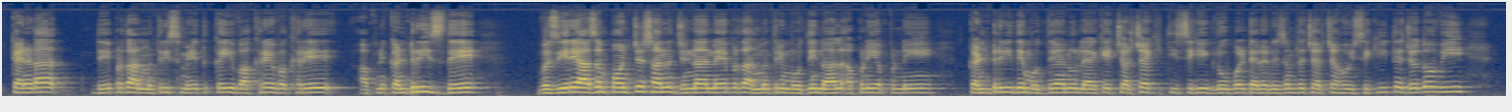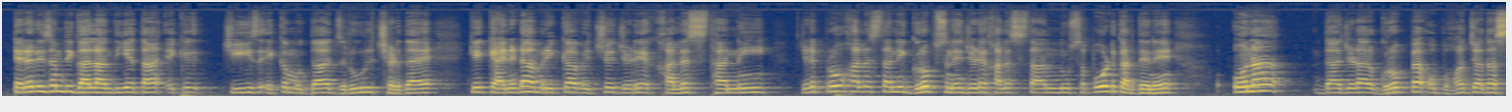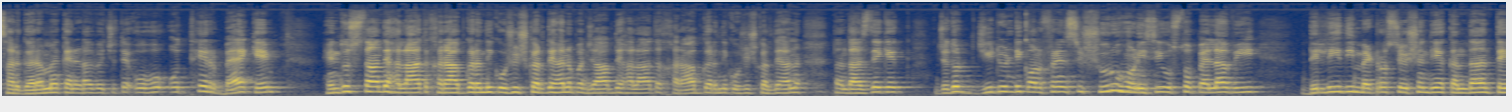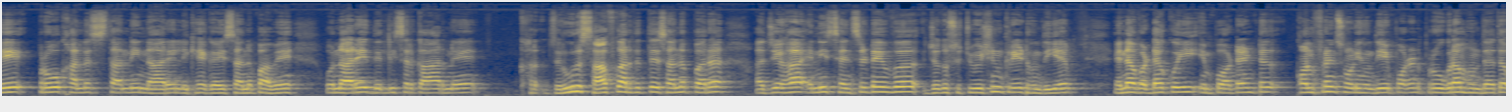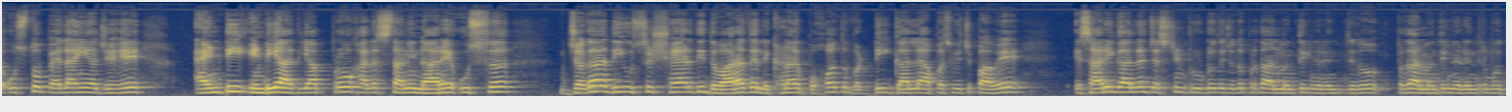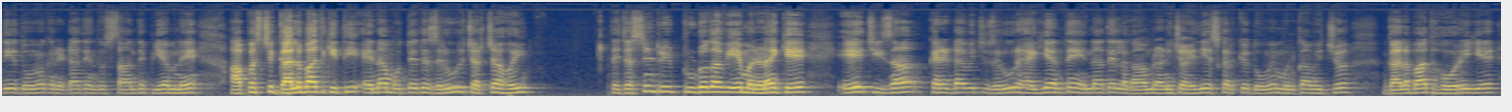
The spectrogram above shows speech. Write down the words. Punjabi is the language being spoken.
ਕੈਨੇਡਾ ਦੇ ਪ੍ਰਧਾਨ ਮੰਤਰੀ ਸਮੇਤ ਕਈ ਵੱਖਰੇ ਵੱਖਰੇ ਆਪਣੇ ਕੰਟਰੀਜ਼ ਦੇ ਵਜ਼ੀਰ ਆਜ਼ਮ ਪਹੁੰਚੇ ਸਨ, ਜਿਨ੍ਹਾਂ ਨੇ ਪ੍ਰਧਾਨ ਮੰਤਰੀ ਮੋਦੀ ਨਾਲ ਆਪਣੀ ਆਪਣੀ ਕੰਟਰੀ ਦੇ ਮੁੱਦਿਆਂ ਨੂੰ ਲੈ ਕੇ ਚਰਚਾ ਕੀਤੀ ਸੀਗੀ, ਗਲੋਬਲ ਟੈਰਰਿਜ਼ਮ ਤੇ ਚਰਚਾ ਹੋਈ ਸੀਗੀ। ਤੇ ਜਦੋਂ ਵੀ ਟੈਰਰਿਜ਼ਮ ਦੀ ਗੱਲ ਆਉਂਦੀ ਹੈ, ਤਾਂ ਇੱਕ ਚੀਜ਼, ਇੱਕ ਮੁੱਦਾ ਜ਼ਰੂਰ ਛਿੜਦਾ ਹੈ ਕਿ ਕੈਨੇਡਾ, ਅਮਰੀਕਾ ਵਿੱਚ ਜਿਹੜੇ ਖਾਲਿਸਤਾਨੀ, ਜਿਹੜੇ ਪ੍ਰੋ ਖਾਲਿਸਤਾਨੀ ਗਰੁੱਪਸ ਨੇ, ਜਿਹੜੇ ਖਾਲਿਸਤਾਨ ਨੂੰ ਸਪੋਰਟ ਕਰਦੇ ਨੇ, ਉਹਨਾਂ ਦਾ ਜਿਹੜਾ ਗਰੁੱਪ ਹੈ, ਉਹ ਬਹੁਤ ਜ਼ਿਆਦਾ ਸਰਗਰਮ ਹੈ ਕੈਨੇਡਾ ਵਿੱਚ ਤੇ ਉਹ ਉੱਥੇ ਬਹਿ ਕੇ ਹਿੰਦੁਸਤਾਨ ਦੇ ਹਾਲਾਤ ਖਰਾਬ ਕਰਨ ਦੀ ਕੋਸ਼ਿਸ਼ ਕਰਦੇ ਹਨ, ਪੰਜਾਬ ਦੇ ਹਾਲਾਤ ਖਰਾਬ ਕਰਨ ਦੀ ਕੋਸ਼ਿਸ਼ ਕਰਦੇ ਹਨ। ਤਾਂ ਦੱਸਦੇ ਕਿ ਜਦੋਂ G20 ਕਾਨਫਰੰਸ ਸ਼ੁਰੂ ਹੋਣੀ ਸੀ, ਉਸ ਤੋਂ ਪਹਿਲਾਂ ਵੀ ਦਿੱਲੀ ਦੀ ਮੈਟਰੋ ਸਟੇਸ਼ਨ ਦੀਆਂ ਕੰਧਾਂ ਤੇ ਪ੍ਰੋ ਖਾਲਿਸਤਾਨੀ ਨਾਰੇ ਲਿਖੇ ਗਏ ਸਨ। ਭਾਵੇਂ ਉਹ ਨਾਰੇ ਦਿੱਲੀ ਸਰਕਾਰ ਨੇ ਖਰ- ਜ਼ਰੂਰ ਸਾਫ਼ ਕਰ ਦਿੱਤੇ ਸਨ, ਪਰ ਅਜਿਹਾ ਇੰਨੀ ਸੈਂਸਿਟਿਵ ਜਦੋਂ ਸਿਚੁਏਸ਼ਨ ਕ੍ਰੀਏਟ ਹੁੰਦੀ ਹੈ, ਇੰਨਾ ਵੱਡਾ ਕੋਈ ਇੰਪੋਰਟੈਂਟ ਕਾਨਫਰੰਸ ਹੋਣੀ ਹੁੰਦੀ ਹੈ ਇੰਪੋਰਟੈਂਟ ਪ੍ਰੋਗਰਾਮ ਹੁੰਦਾ ਹੈ, ਤਾਂ ਉਸ ਤੋਂ ਪਹਿਲਾਂ ਹੀ ਅਜਿਹੇ ਐਂਟੀ ਇੰਡੀਆ ਜਾਂ ਪ੍ਰੋ ਖਾਲਿਸਤਾਨੀ ਨਾਰੇ ਉਸ ਜਗ੍ਹਾ ਦੀ, ਉਸ ਸ਼ਹਿਰ ਦੀ ਦੀਵਾਰਾਂ ਤੇ ਲਿਖਣਾ ਬਹੁਤ ਵੱਡੀ ਗੱਲ ਹੈ ਆਪਸ ਵਿੱਚ ਭਾਵੇਂ ਇਹ ਸਾਰੀ ਗੱਲ ਜਸਟਿਨ ਟਰੂਡੋ ਦੇ ਜਦੋਂ ਪ੍ਰਧਾਨ ਮੰਤਰੀ ਨਰਿੰਦਰ ਜਦੋਂ ਪ੍ਰਧਾਨ ਮੰਤਰੀ ਨਰਿੰਦਰ ਮੋਦੀ, ਇਹ ਦੋਵੇਂ ਕੈਨੇਡਾ ਤੇ ਹਿੰਦੁਸਤਾਨ ਦੇ ਪੀਐਮ ਨੇ ਆਪਸ 'ਚ ਗੱਲਬਾਤ ਕੀਤੀ, ਇਹਨਾਂ ਮੁੱਦੇ ਤੇ ਜ਼ਰੂਰ ਚਰਚਾ ਹੋਈ। ਤੇ ਜਸਟਿਨ ਟਰੀ- ਟਰੂਡੋ ਦਾ ਵੀ ਇਹ ਮੰਨਣਾ ਹੈ ਕਿ ਇਹ ਚੀਜ਼ਾਂ ਕੈਨੇਡਾ ਵਿੱਚ ਜ਼ਰੂਰ ਹੈਗੀਆਂ ਤੇ ਇਹਨਾਂ ਤੇ ਲਗਾਮ ਲਾਣੀ ਚਾਹੀਦੀ ਹੈ। ਇਸ ਕਰਕੇ ਦੋਵੇਂ ਮੁਲਕਾਂ ਵਿੱਚ ਗੱਲਬਾਤ ਹੋ ਰਹੀ ਹੈ।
